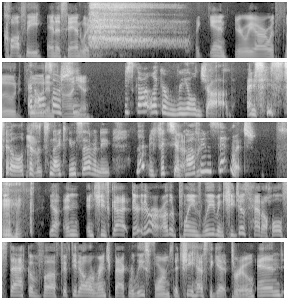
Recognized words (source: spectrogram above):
coffee and a sandwich. Again, here we are with food, food And and, also she- Tanya. She's got like a real job. And she's still, because Yeah. it's 1970, let me fix you a coffee re- and a sandwich. hmm Yeah, and and she's got there. There are other planes leaving. She just had a whole stack of uh, fifty dollar wrench back release forms that she has to get through. And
